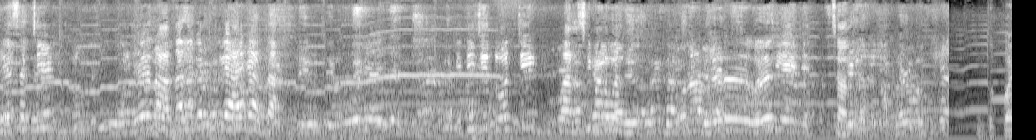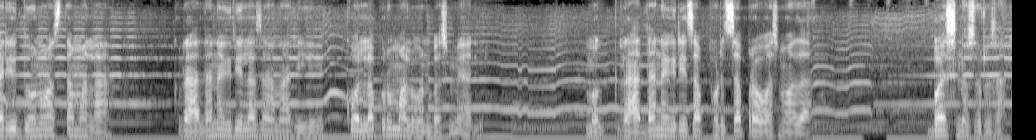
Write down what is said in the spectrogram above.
हे सचिन हे राधानगर कुठे आहे का आता? कितीची? दोनची? ते. दुपारी दोन वाजता मला राधानगरीला जाणारी कोल्हापूर मालवण बस मिळाली. मग राधानगरीचा पुढचा प्रवास माझा बसनं सुरू झाला.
